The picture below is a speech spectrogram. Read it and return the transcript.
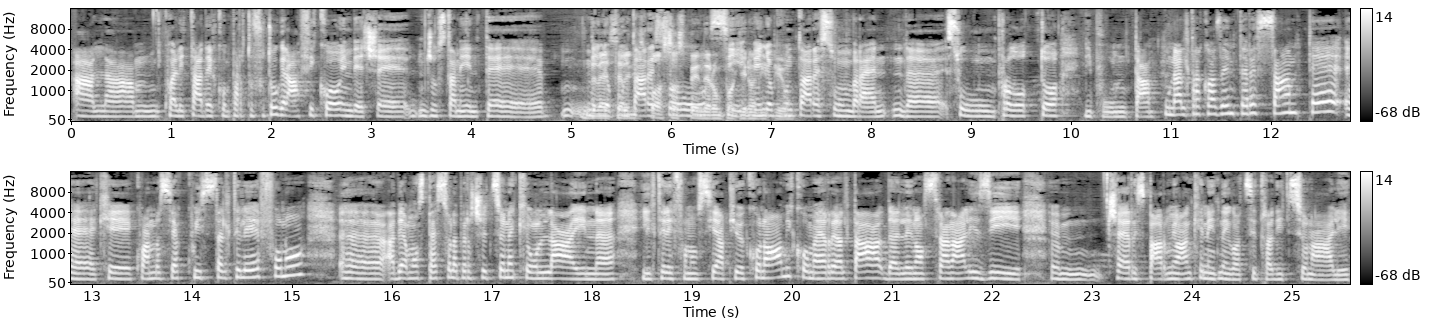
alla mm, qualità del comparto fotografico, invece giustamente Deve meglio puntare su, un sì, meglio puntare su un brand, su un prodotto di punta. Un'altra cosa interessante è che quando si acquista il telefono eh, abbiamo spesso la percezione che online il telefono sia più economico, ma in realtà dalle nostre analisi ehm, c'è risparmio anche nei negozi tradizionali.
